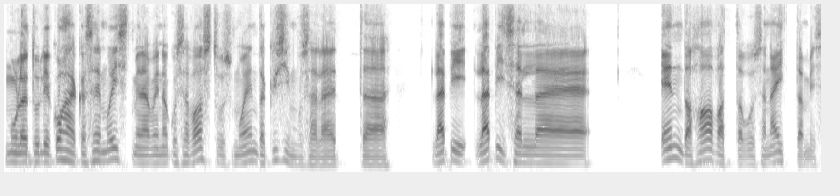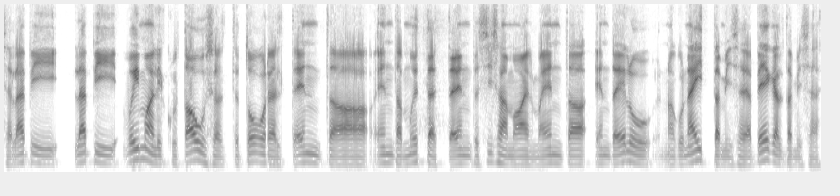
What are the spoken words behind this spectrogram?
mulle tuli kohe ka see mõistmine või nagu see vastus mu enda küsimusele, et äh, läbi, läbi selle enda haavatavuse näitamise läbi, läbi võimalikult ausalt ja toorelt enda, enda mõtete, enda sisemaailma, enda, enda elu nagu näitamise ja peegeldamise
